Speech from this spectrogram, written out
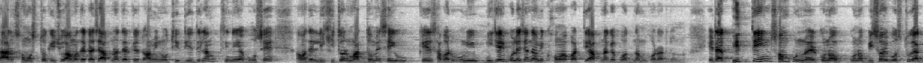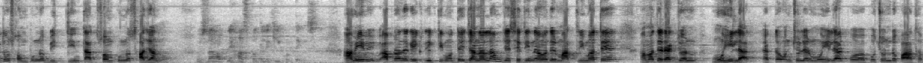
তার সমস্ত কিছু আমাদের কাছে আপনাদেরকে আমি নথি দিয়ে দিলাম। তিনি বসে আমাদের লিখিতর মাধ্যমে সেই কেস আবার উনি নিজেই বলেছেন, আমি ক্ষমা প্রার্থী আপনাকে বদনাম করার জন্য। এটা ভিত্তিহীন সম্পূর্ণ এর কোনো কোনো বিষয়বস্তু একদম সম্পূর্ণ ভিত্তিহীন তা সম্পূর্ণ সাজানো। আমি আপনাদেরকে ইতিমধ্যেই জানালাম যে সেদিন আমাদের মাতৃমাতে আমাদের একজন মহিলার, একটা অঞ্চলের মহিলার প- প্রচণ্ড পাথা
